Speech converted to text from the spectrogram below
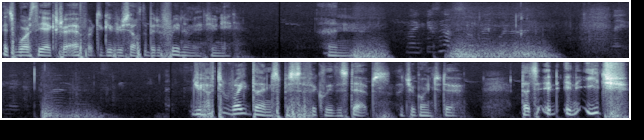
It's worth the extra effort to give yourself the bit of freedom that you need and Like it's not so bad when I make, make a plan you have to write down specifically the steps that you're going to do that's in, in each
